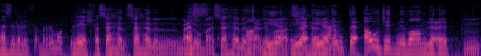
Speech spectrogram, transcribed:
نزل الرف... بالريموت. ليش؟ فسهل سهل المعلومة سهل آه، التعليمات هي هي, سهل هي نعم. أنت أوجد نظام لعب مم.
